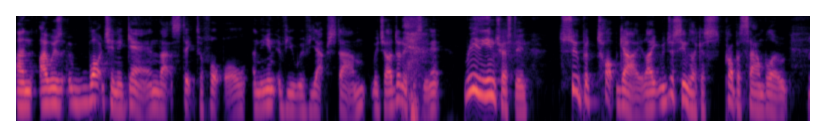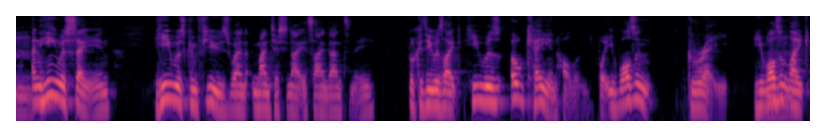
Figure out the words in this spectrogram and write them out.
And I was watching again that stick to football and the interview with Jaap Stam, which I don't know if you've seen it. Really interesting, super top guy. Like, it just seems like a proper sound bloke. Mm. And he was saying he was confused when Manchester United signed Antony because he was like, he was okay in Holland, but he wasn't great. He wasn't Mm. like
